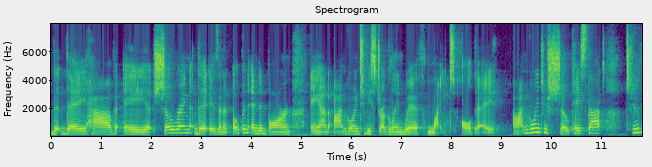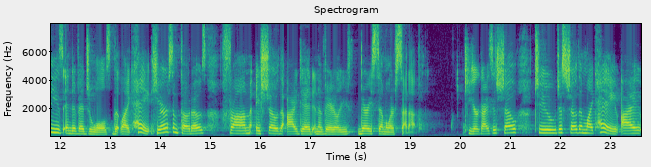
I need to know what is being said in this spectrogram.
that they have a show ring that is in an open ended barn, and I'm going to be struggling with light all day. I'm going to showcase that to these individuals that like hey here are some photos from a show that i did in a very very similar setup to your guys' show to just show them like hey i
